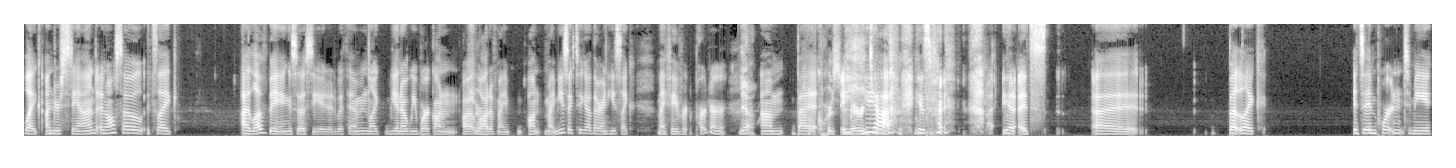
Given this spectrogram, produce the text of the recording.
like understand. And also, it's like, I love being associated with him. And like, you know, we work on a Sure. lot of my, on my music together and he's like my favorite partner. Yeah. Um, but of course you're married yeah, him. he's my, you know, it's, uh, but like, it's important to me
